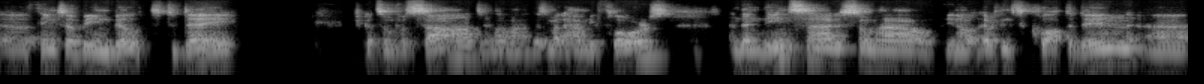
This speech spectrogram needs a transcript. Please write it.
uh, things are being built today you've got some facade you know doesn't matter how many floors and then the inside is somehow you know everything's clotted in uh,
